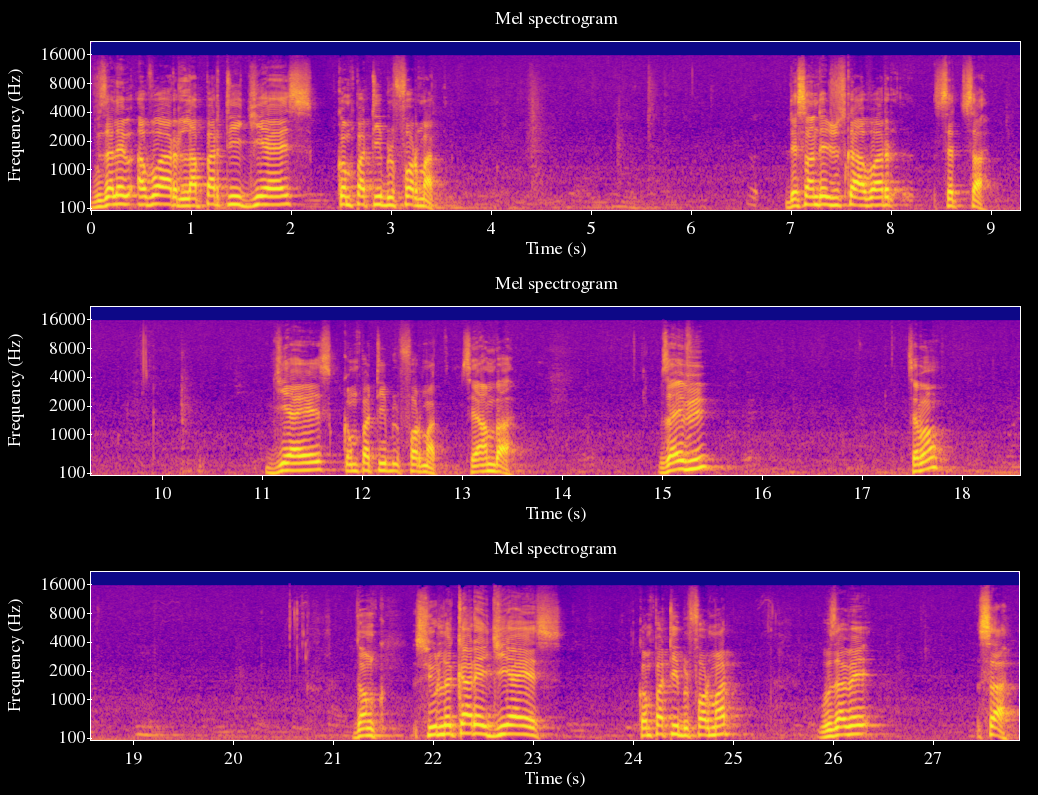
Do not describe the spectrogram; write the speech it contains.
Vous allez avoir la partie JS compatible format. Descendez jusqu'à avoir cette, ça. GIS compatible format. C'est en bas. Vous avez vu? C'est bon? Donc, sur le carré GIS compatible format, vous avez ça.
